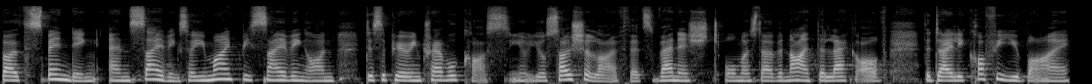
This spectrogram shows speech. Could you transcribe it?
both spending and saving. So you might be saving on disappearing travel costs, you know, your social life that's vanished almost overnight, the lack of the daily coffee you buy,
